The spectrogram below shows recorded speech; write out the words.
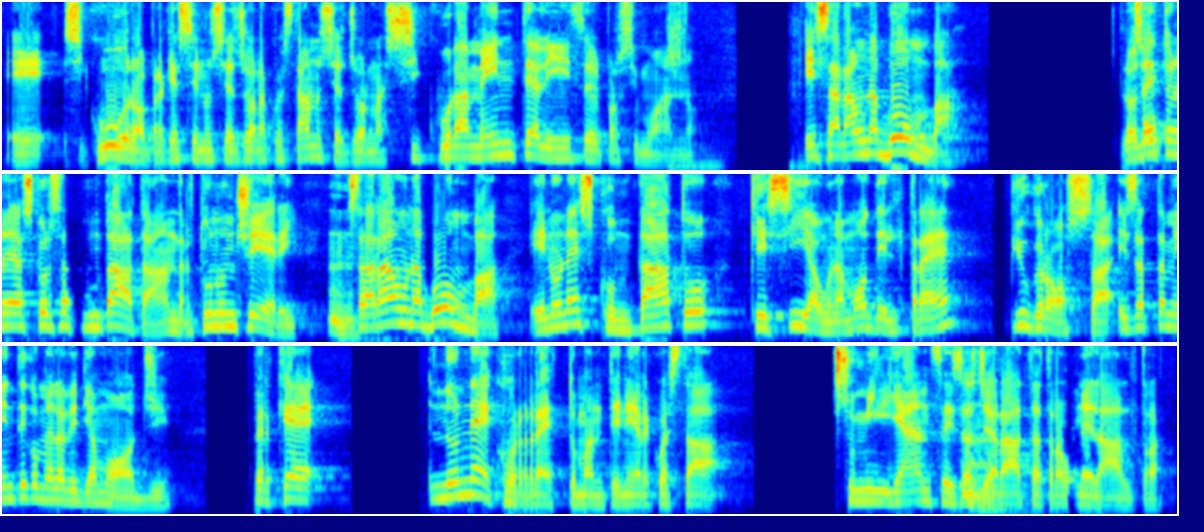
e sicuro perché se non si aggiorna quest'anno si aggiorna sicuramente all'inizio del prossimo anno. E sarà una bomba, L'ho sì. detto nella scorsa puntata, Andrea, tu non c'eri. Mm. Sarà una bomba e non è scontato che sia una Model 3 più grossa esattamente come la vediamo oggi. Perché non è corretto mantenere questa somiglianza esagerata mm. tra una e l'altra.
